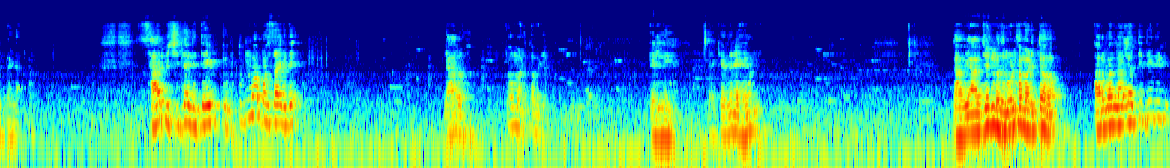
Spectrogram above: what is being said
ಬೇಡ. ಸಾರ್ ವಿಷಯದಲ್ಲಿ ದಯವಿಟ್ಟು ತುಂಬ ಮೋಸ ಆಗಿದೆ ಯಾರು? ನೋವು ಮಾಡ್ಕೋಬೇಡಿ. ಎಲ್ಲಿ? ಯಾಕೆಂದರೆ ನಾವು ಯಾವ ಜನ್ಮದ ಋಣ ಮಾಡಿದ್ದೋ ಅವ್ರ ಮನೆಲ್ಲ ತಿದ್ದಿದ್ದೀವಿ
